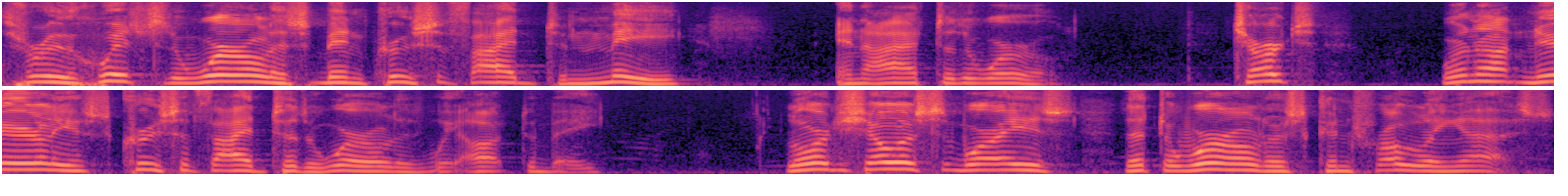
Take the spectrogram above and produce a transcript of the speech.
through which the world has been crucified to me and I to the world. Church, we're not nearly as crucified to the world as we ought to be. Lord, show us the ways that the world is controlling us.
